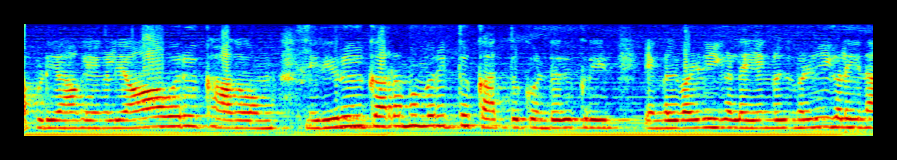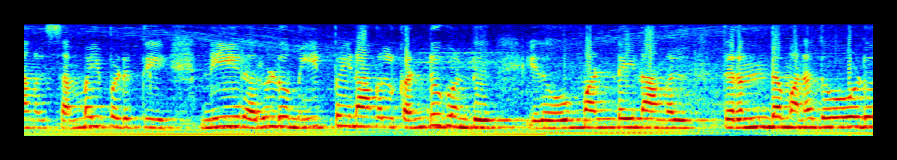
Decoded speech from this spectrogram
அப்படியாக எங்கள் யாவருக்காகவும் நீர் இரு கரமும் விரித்து காத்து கொண்டிருக்கிறீர். எங்கள் வழிகளை எங்கள் வழிகளை நாங்கள் செம்மைப்படுத்தி நீர் அருளும் மீட்பை நாங்கள் கண்டுகொண்டு இதோ மண்டை நாங்கள் திறந்த மனதோடு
